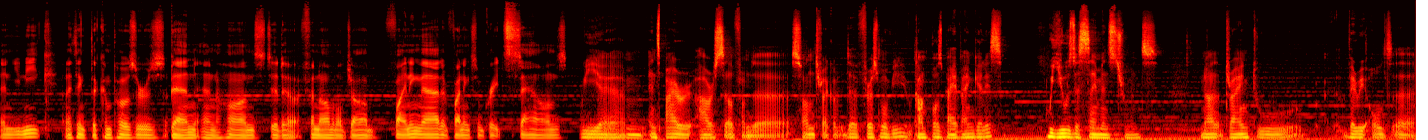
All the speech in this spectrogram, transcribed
and unique. And I think the composers, Ben and Hans, did a phenomenal job finding that and finding some great sounds. We um, inspire ourselves from the soundtrack of the first movie, composed by Vangelis. We use the same instruments, not trying to very old uh,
